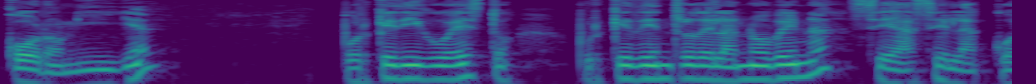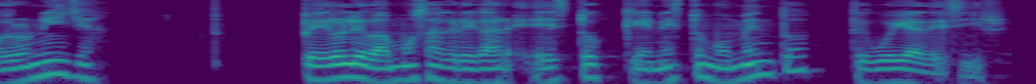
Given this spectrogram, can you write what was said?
coronilla, ¿por qué digo esto? Porque dentro de la novena se hace la coronilla pero le vamos a agregar esto que en este momento te voy a decir.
